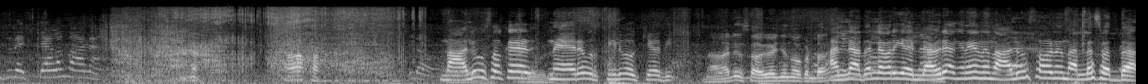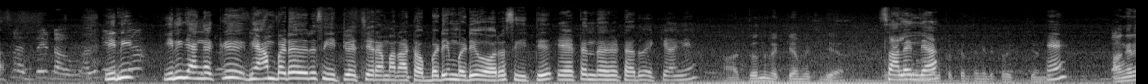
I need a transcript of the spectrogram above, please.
ഇത് വെക്കാനുള്ള സാധനം. ആഹാ. നാല് ദിവസമൊക്കെ നേരെ വൃത്തിയിൽ വെക്കിയാൽ മതി. നാല് ദിവസം അത് കഴിഞ്ഞ് നോക്കണ്ട. അല്ല അതല്ല പറയാ എല്ലാവരും അങ്ങനെയാണ്. നാല് ദിവസമാണ് നല്ല ശ്രദ്ധ. ഇനി ഇനി ഞങ്ങൾക്ക് ഞാൻ ഇവിടെ ഒരു സീറ്റ് വെച്ച് തരാൻ പറഞ്ഞാട്ടോ. ഇവിടെയും ഇവിടെയും ഓരോ സീറ്റ് ഏട്ടൻ എന്താ കേട്ടോ അത് വെക്കാന് അതൊന്നും വെക്കാൻ പറ്റില്ല. സ്ഥലമില്ല? അങ്ങനെ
